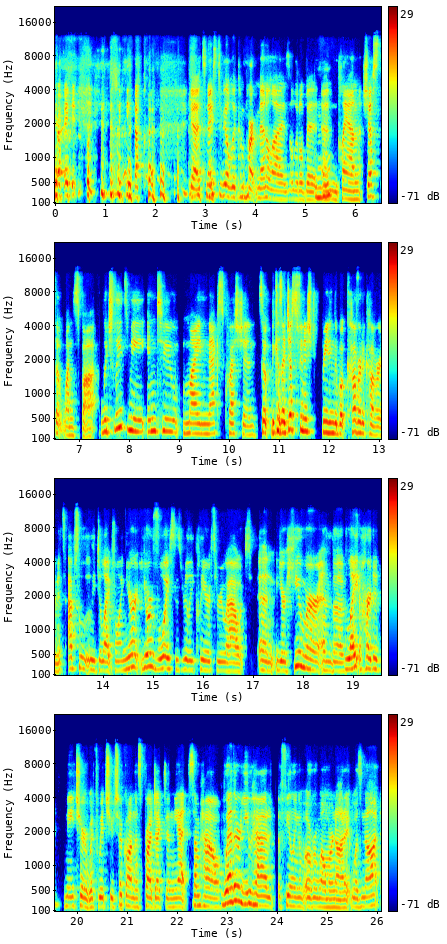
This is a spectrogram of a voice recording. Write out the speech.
right. yeah. yeah, it's nice to be able to compartmentalize a little bit mm-hmm. and plan just that one spot, which leads me into my next question. So because I just finished reading the book cover to cover and it's absolutely delightful and your your voice is really clear throughout and your humor and the light-hearted nature with which you took on this project and yet somehow whether you had a feeling of overwhelm or not it was not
